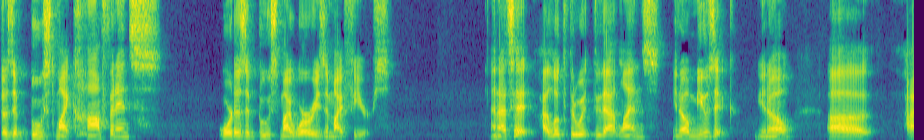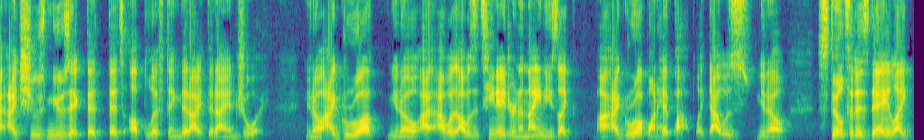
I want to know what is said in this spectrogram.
Does it boost my confidence or does it boost my worries and my fears? And that's it. I look through it through that lens. You know, music, you know, uh, I, I choose music that, that's uplifting, that I, that I enjoy. You know, I grew up, you know, I, I was I was a teenager in the 90s, like I, I grew up on hip hop. Like that was, you know, still to this day, like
